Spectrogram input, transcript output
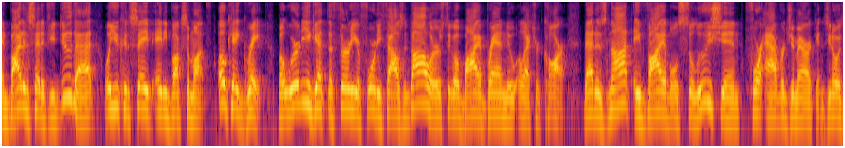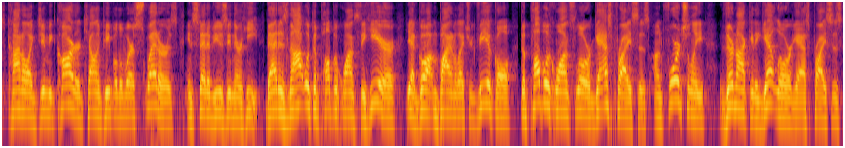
And Biden said if you do that, well, you can save 80 bucks a month. Okay, great. But where do you get the 30 or 40,000 dollars to go buy a brand new electric car? That is not a viable solution for average Americans. You know, it's kind of like Jimmy Carter telling people to wear sweaters instead of using their heat. That is not what the public wants to hear. Yeah, go out and buy an electric vehicle. The public wants lower gas prices. Unfortunately, they're not going to get lower gas prices.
